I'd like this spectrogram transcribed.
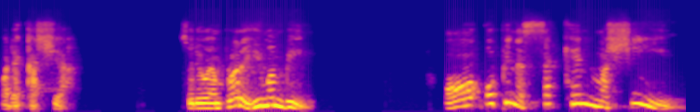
for the cashier. So they will employ a human being or open a second machine,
